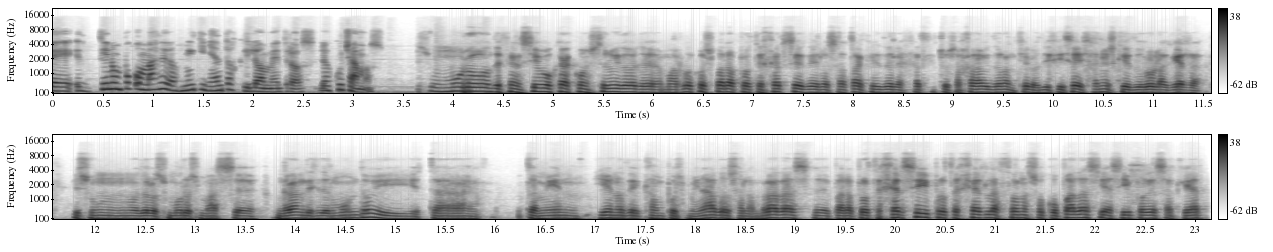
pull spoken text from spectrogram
eh, tiene un poco más de 2.500 kilómetros. Lo escuchamos. Es un muro defensivo que ha construido Marruecos para protegerse de los ataques del ejército saharaui durante los 16 años que duró la guerra. Es uno de los muros más eh, grandes del mundo y está también lleno de campos minados, alambradas, eh, para protegerse y proteger las zonas ocupadas y así poder saquear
